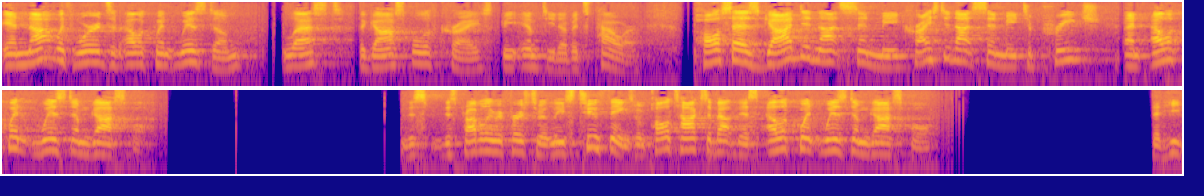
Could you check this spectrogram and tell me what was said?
and not with words of eloquent wisdom, lest the gospel of Christ be emptied of its power. Paul says, God did not send me, Christ did not send me to preach an eloquent wisdom gospel. This, this probably refers to at least two things. When Paul talks about this eloquent wisdom gospel that he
